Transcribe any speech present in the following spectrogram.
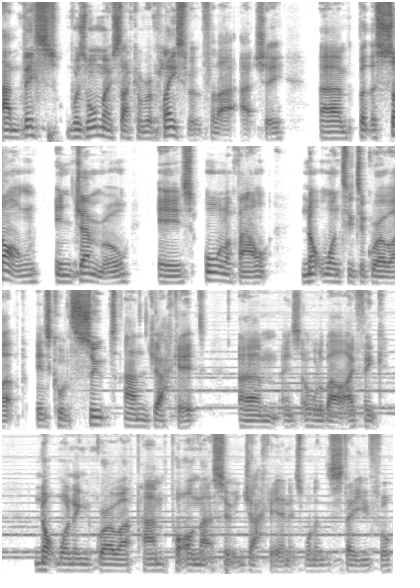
and this was almost like a replacement for that actually. Um, but the song in general is all about not wanting to grow up. It's called Suit and Jacket. Um, it's all about, I think, not wanting to grow up and put on that suit and jacket, and it's wanting to stay youthful.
